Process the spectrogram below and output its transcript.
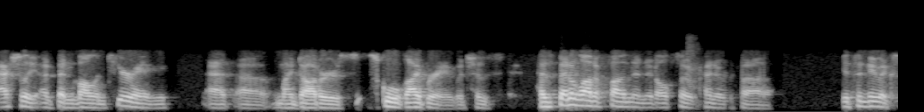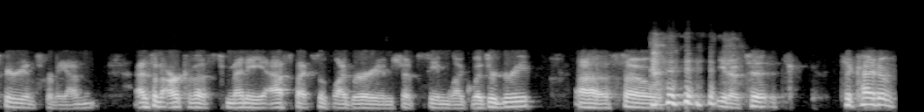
actually I've been volunteering at uh, my daughter's school library, which has has been a lot of fun and it also kind of uh, it's a new experience for me. I'm as an archivist, many aspects of librarianship seem like wizardry. Uh, so, you know, to to kind of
